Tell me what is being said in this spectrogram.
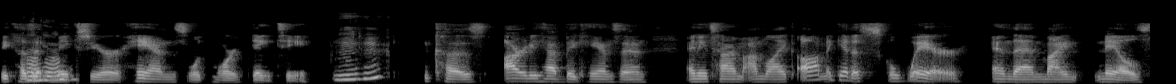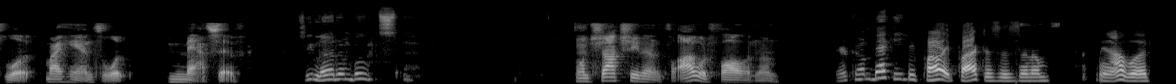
because Mhm. it makes your hands look more dainty. Mm-hmm. Because I already have big hands, and anytime I'm like, oh, I'm gonna get a square, and then my nails look, my hands look massive. She love them boots. I'm shocked she didn't. Fall. I would fall in them. Here come Becky. She probably practices in them. I mean, I would.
